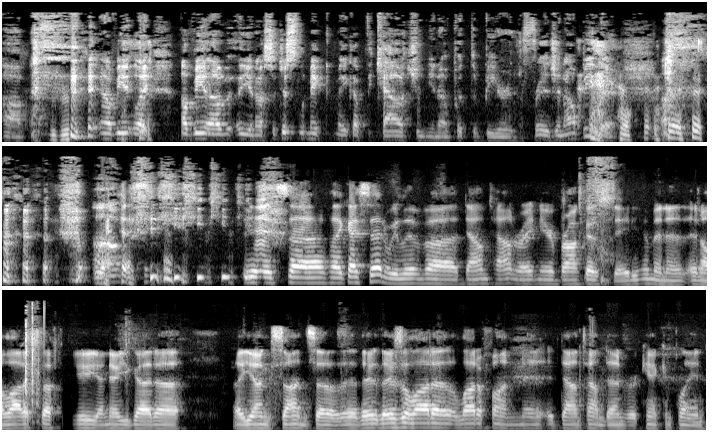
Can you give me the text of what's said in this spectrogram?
Um, mm-hmm. I'll be like, I'll be, uh, you know, so just make make up the couch and you know put the beer in the fridge and I'll be there. um, it's uh, like I said, we live uh, downtown, right near Broncos Stadium, and a, and a lot of stuff to do. I know you got a, a young son, so there, there's a lot of a lot of fun at downtown Denver. Can't complain.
